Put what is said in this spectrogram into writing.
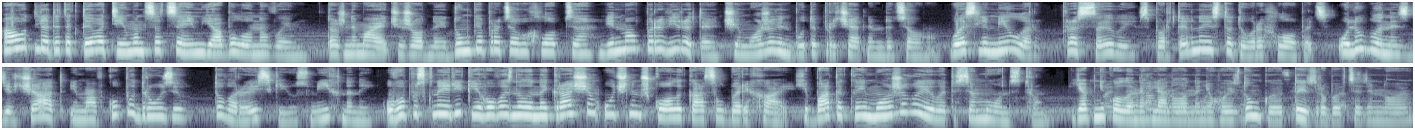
А от для детектива Тімонса це ім'я було новим. Тож, не маючи жодної думки про цього хлопця, він мав перевірити, чи може він бути причетним до цього. Уеслі Міллер красивий, спортивної статури хлопець, улюбленець дівчат і мав купу друзів. Товариський, усміхнений. У випускний рік його визнали найкращим учнем школи Каслбері Хай. Хіба такий може виявитися монстром? Я б ніколи не глянула на нього із думкою ти зробив це зі мною.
